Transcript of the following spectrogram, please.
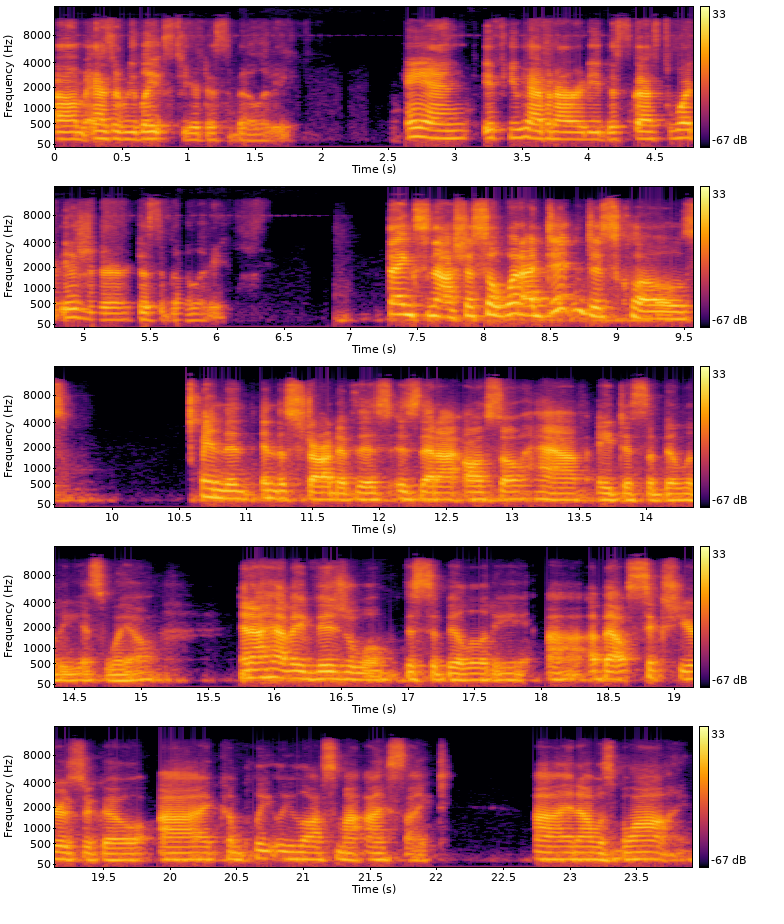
um, as it relates to your disability? And if you haven't already discussed, what is your disability? Thanks, Nasha. So what I didn't disclose in the in the start of this is that I also have a disability as well. And I have a visual disability. Uh, about six years ago, I completely lost my eyesight uh, and I was blind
